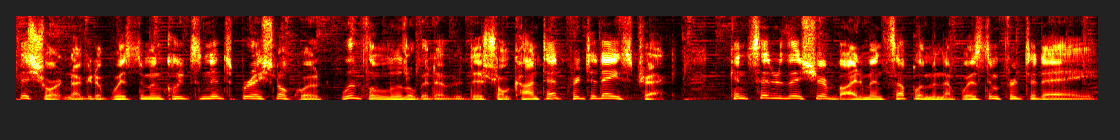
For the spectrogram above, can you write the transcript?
This short nugget of wisdom includes an inspirational quote with a little bit of additional content for today's trek. Consider this your vitamin supplement of wisdom for today.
